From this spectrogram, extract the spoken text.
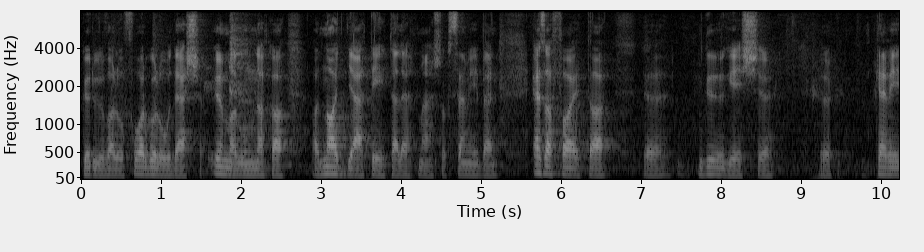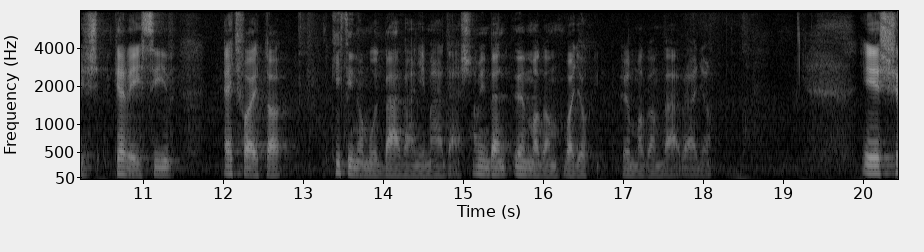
körül való forgolódás, önmagunknak a, a nagyjátétele mások szemében. Ez a fajta gőg és kevés, kevés szív egyfajta kifinomult bálványimádás, amiben önmagam vagyok, önmagam bálványa. És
